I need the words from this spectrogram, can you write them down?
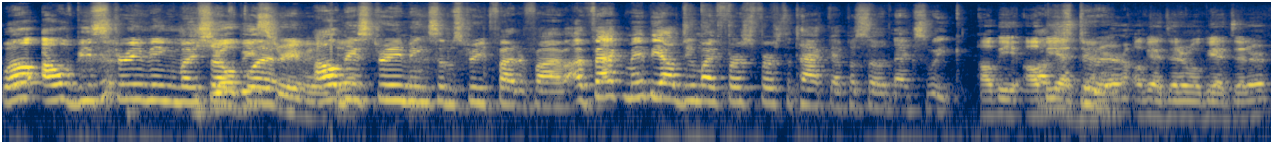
Well, I'll be streaming myself. You'll be play- streaming, I'll yeah. be streaming some Street Fighter Five. In fact, maybe I'll do my first First Attack episode next week. I'll be I'll, I'll be at dinner. I'll be at dinner. We'll be at dinner.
